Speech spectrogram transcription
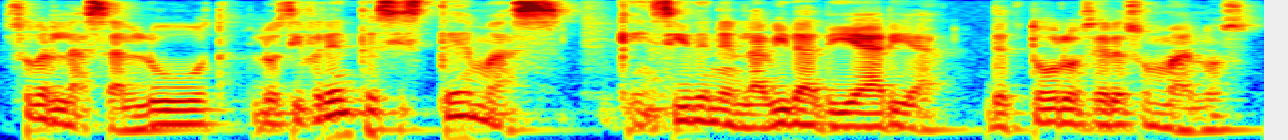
sobre la salud, los diferentes sistemas que inciden en la vida diaria de todos los seres humanos,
